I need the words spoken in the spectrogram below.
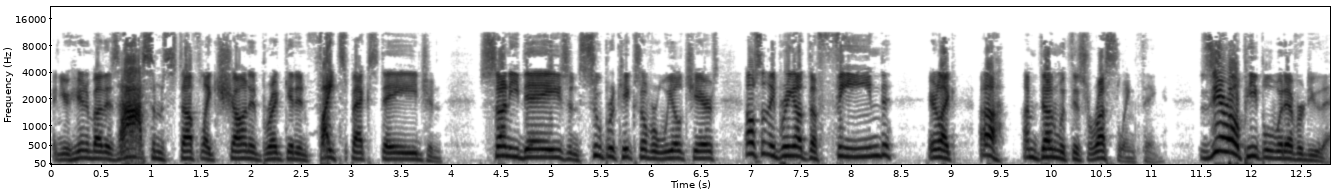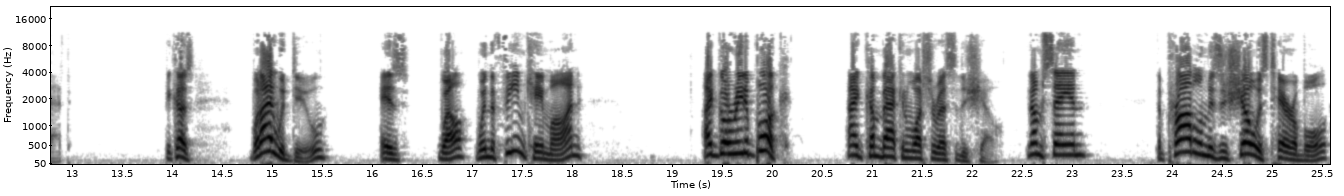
and you're hearing about this awesome stuff like Shawn and Bret get in fights backstage and sunny days and super kicks over wheelchairs. And also they bring out the fiend. You're like, ah, I'm done with this wrestling thing. Zero people would ever do that. Because what I would do is, well, when the fiend came on, I'd go read a book. I'd come back and watch the rest of the show. You know what I'm saying? The problem is the show is terrible,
